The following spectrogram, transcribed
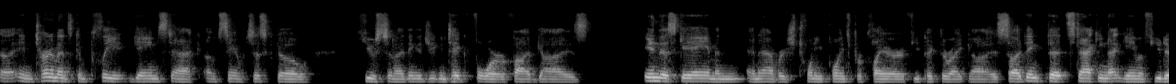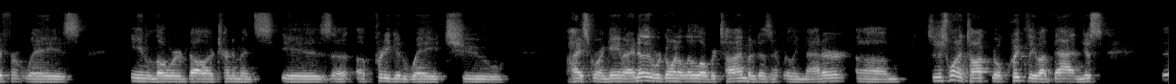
uh, in tournaments complete game stack of San Francisco, Houston. I think that you can take four or five guys in this game and, and average 20 points per player if you pick the right guys. So I think that stacking that game a few different ways in lower dollar tournaments is a, a pretty good way to high scoring game. And I know that we're going a little over time, but it doesn't really matter. Um, so just want to talk real quickly about that and just uh,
